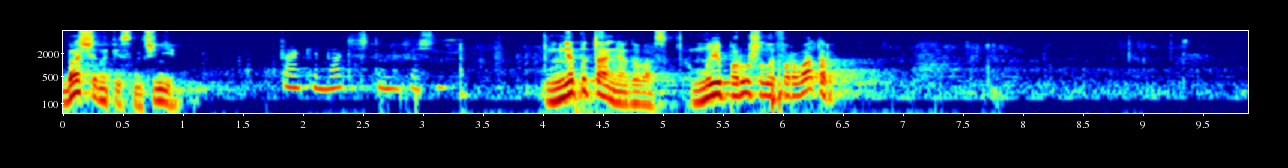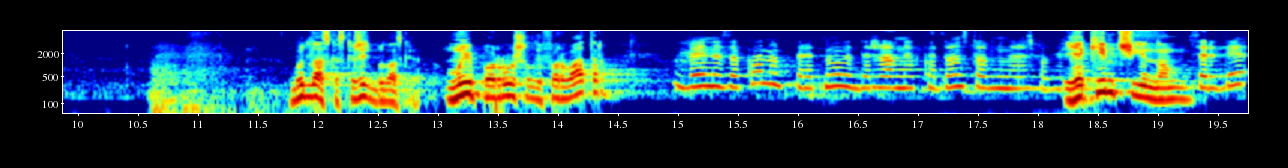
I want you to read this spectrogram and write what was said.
Бачите, написано чи ні? Так, і бачу, що написано. У мене питання до вас. Ми порушили фарватер? Будь ласка, скажіть, будь ласка, ми порушили фарватер? Ви незаконно перетнули державний кордон Сторони Республіки. Яким чином? Середи, е,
